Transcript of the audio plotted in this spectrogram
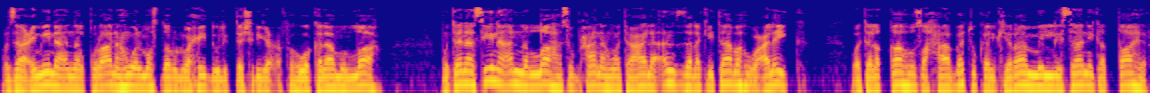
وزاعمين أن القرآن هو المصدر الوحيد للتشريع فهو كلام الله. متناسين أن الله سبحانه وتعالى أنزل كتابه عليك وتلقاه صحابتك الكرام من لسانك الطاهر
